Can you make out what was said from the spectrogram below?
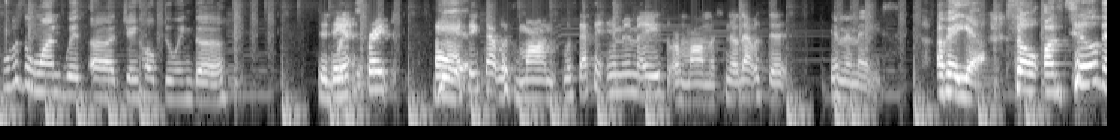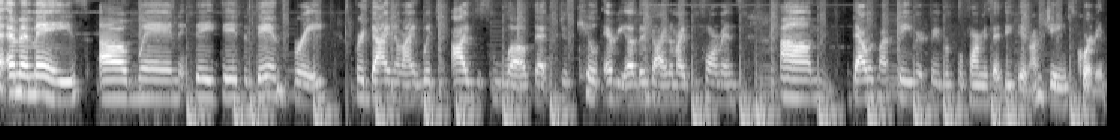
what was the one with uh J Hope doing the the dance break? Yeah, uh, I think that was mom. Was that the MMAs or Mamas? No, that was the MMAs. Okay, yeah. So until the MMAs, uh, when they did the dance break for Dynamite, which I just love, that just killed every other Dynamite performance. Um, that was my favorite favorite performance that they did on James Corden.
